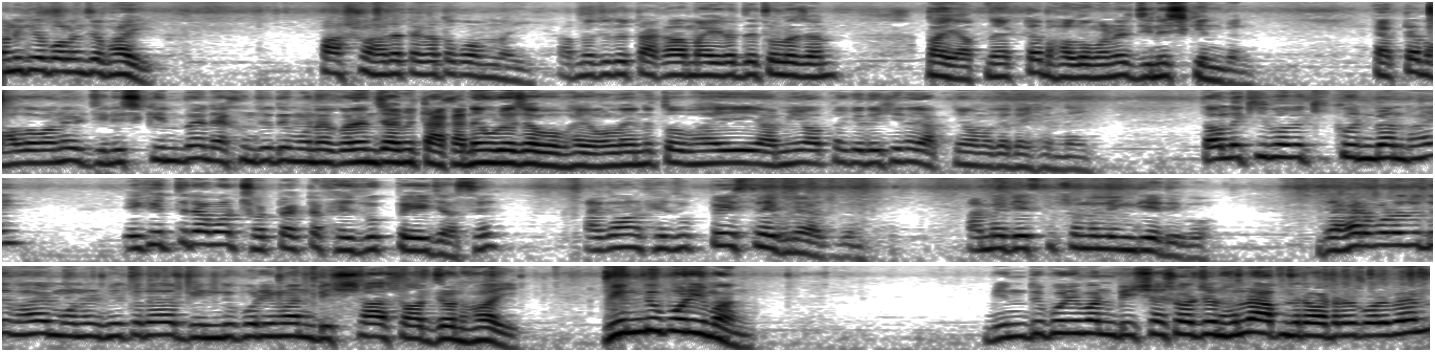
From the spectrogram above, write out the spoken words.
অনেকে বলেন যে ভাই, পাঁচশো হাজার টাকা তো কম নাই। আপনি যদি টাকা মাইরা দিয়ে চলে যান, ভাই আপনি একটা ভালো মানের জিনিস কিনবেন। একটা ভালো মানের জিনিস কিনবেন, এখন যদি মনে করেন যে আমি টাকা নিয়ে উড়ে যাব, ভাই অনলাইনে তো ভাই আমিও আপনাকে দেখি নাই, আপনিও আমাকে দেখেন নাই। তাহলে কীভাবে কী কিনবেন ভাই? এক্ষেত্রে আমার ছোট্ট একটা ফেসবুক পেজ আছে। আগে আমার ফেসবুক পেজ থেকে ঘুরে আসবেন। আমি ডেসক্রিপশনে লিঙ্ক দিয়ে দেবো। দেখার পরে যদি ভাই মনের ভিতরে বিন্দু পরিমাণ বিশ্বাস অর্জন হয়, বিন্দু পরিমাণ বিন্দু পরিমাণ বিশ্বাস অর্জন হলে আপনারা অর্ডার করবেন।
